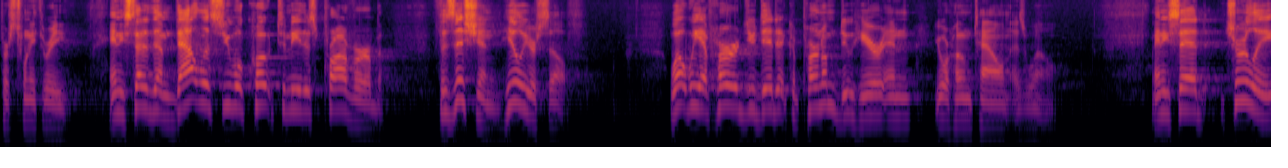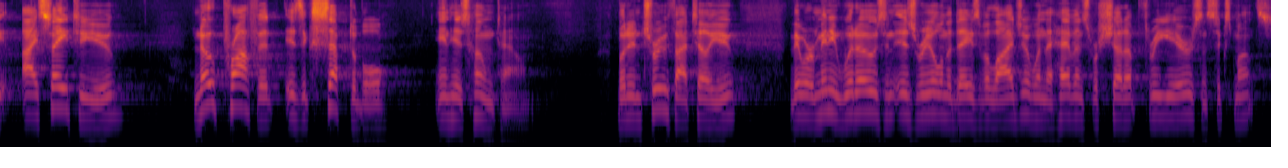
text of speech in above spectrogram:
Verse 23. And he said to them, Doubtless you will quote to me this proverb Physician, heal yourself. What we have heard you did at Capernaum, do here in your hometown as well. And he said, Truly I say to you, no prophet is acceptable in his hometown. But in truth, I tell you, there were many widows in Israel in the days of Elijah when the heavens were shut up three years and six months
